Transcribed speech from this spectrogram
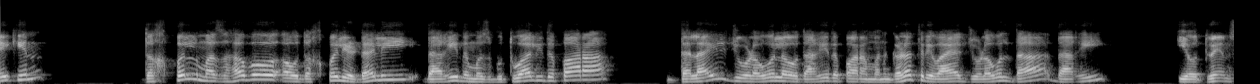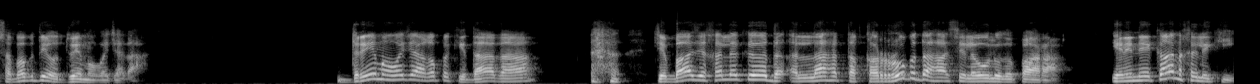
لیکن د خپل مذهب او د خپل ډلې داغي د مضبوطوالي د پاره دلایل جوړول او داغي د پاره منګړت روایت جوړول دا داغي یو دویم سبب دی او دویم وجه ده دریم وجه هغه پکې دا ده چې بعض خلک د الله تقرب د حاصلولو لپاره یعنی نیکان خلکی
